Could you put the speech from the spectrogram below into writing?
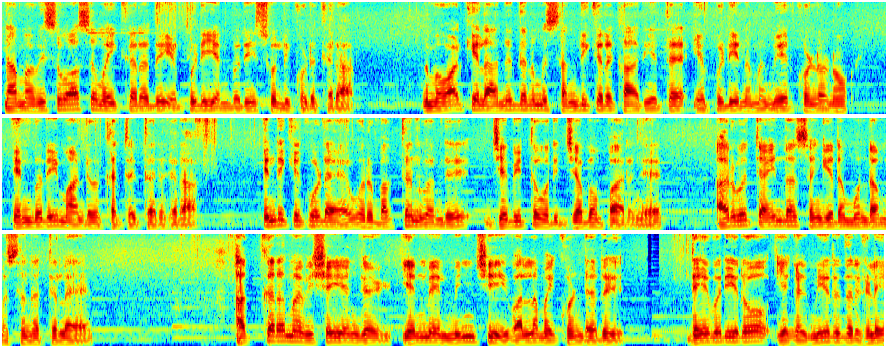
நாம் விசுவாசம் வைக்கிறது எப்படி என்பதை சொல்லிக் கொடுக்கிறார். நம்ம வாழ்க்கையில் அனுதினமும் சந்திக்கிற காரியத்தை எப்படி நம்ம மேற்கொள்ளணும் என்பதையும் ஆண்டவர் கற்றுத்தருகிறார் இன்றைக்கு கூட ஒரு பக்தன் வந்து ஜெபித்த ஒரு ஜெபம் பாருங்க. அறுபத்தி ஐந்தாம் சங்கீதம் மூன்றாம் வசனத்தில் அக்கிரம விஷயங்கள் என்மேல் மிஞ்சி வல்லமை கொண்டது. தேவரீரோ எங்கள் மீறுதல்களை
